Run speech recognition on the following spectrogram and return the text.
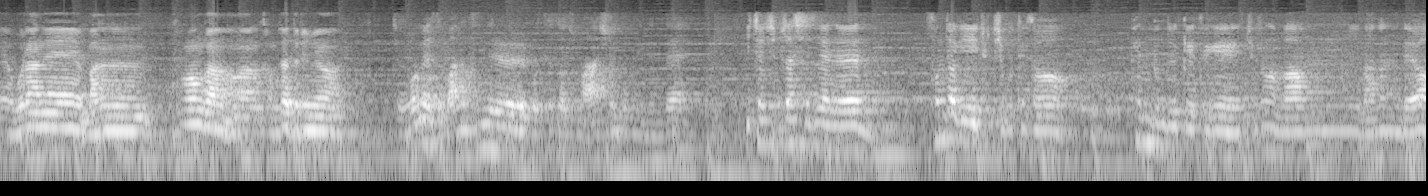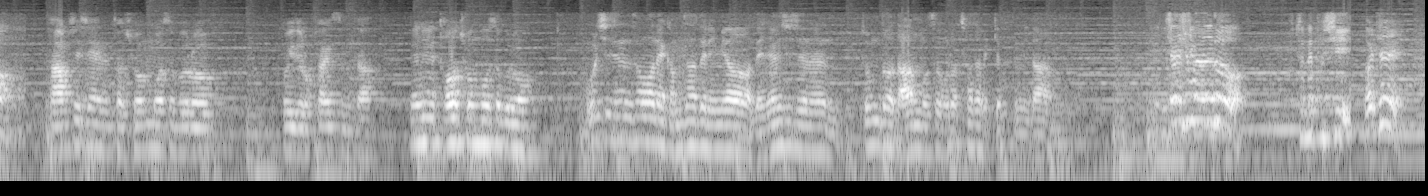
예, 올한해 많은 성원과 응원 감사드리며 제 홈에서 많은 승리를 못해서 좀 아쉬운 부분이 있는데 2014 시즌에는 성적이 좋지 못해서 팬분들께 되게 죄송한 마음이 많았는데요. 다음 시즌 더 좋은 모습으로 보이도록 하겠습니다. 내년에 더 좋은 모습으로 올 시즌 성원에 감사드리며 내년 시즌은 좀 더 나은 모습으로 찾아뵙겠습니다. 2015년도 부천FC 화이팅!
